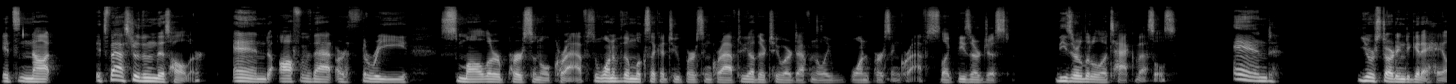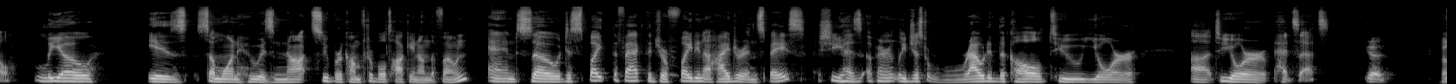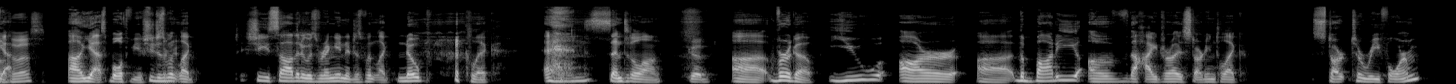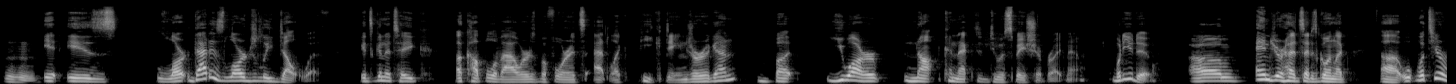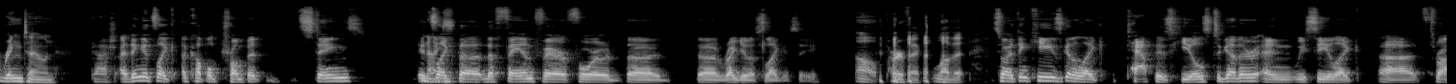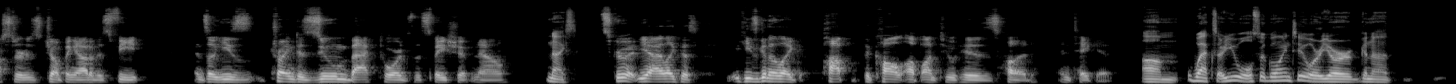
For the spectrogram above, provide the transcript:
it's not it's faster than this hauler. And off of that are three smaller personal crafts. One of them looks like a two person craft. The other two are definitely one person crafts. Like these are just these are little attack vessels. And you're starting to get a hail. Leo is someone who is not super comfortable talking on the phone. And so, despite the fact that you're fighting a Hydra in space, she has apparently just routed the call to your uh to your headsets. Good. both yeah. of us Uh yes, both of you. She just went like she saw that it was ringing and just went like nope, click and sent it along. Good. Uh Virgo, you are uh the body of the Hydra is starting to like start to reform. hmm It is lar- that is largely dealt with. It's going to take a couple of hours before it's at like peak danger again, but you are not connected to a spaceship right now. What do you do? Um. And your headset is going like uh what's your ringtone? Gosh, I think it's like a couple trumpet stings. It's Nice. like the the fanfare for the the Regulus legacy. Oh, perfect. Love it. So I think he's gonna like tap his heels together, and we see like uh thrusters jumping out of his feet, and so he's trying to zoom back towards the spaceship now. Nice. Screw it, yeah, I like this. He's gonna like pop the call up onto his HUD and take it. Um, Wex, are you also going to, or you're gonna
